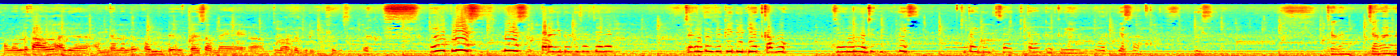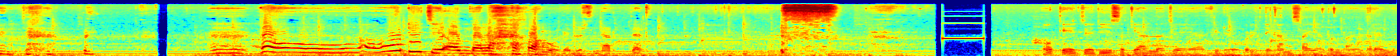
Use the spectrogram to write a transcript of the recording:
kalau lo tahu ada om talent om udah sampai uh, keluar negeri. Oh, please please orang Indonesia jangan jangan tunjukin diet kamu. Jangan tunjukin please kita Indonesia kita negeri luar biasa please jangan jangan men jangan DJ Om telah Om udah bersinar Oke, jadi sekian aja ya video kritikan saya tentang trending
